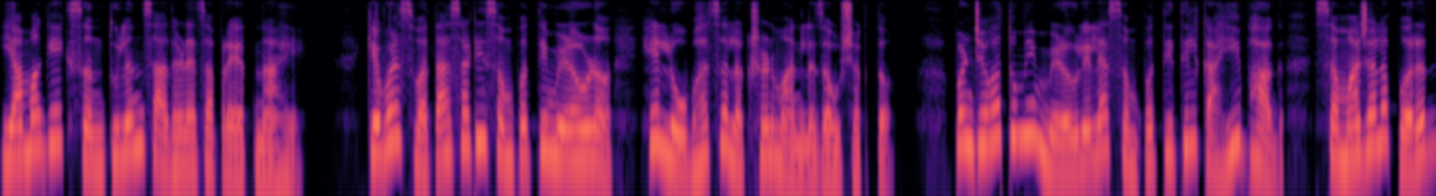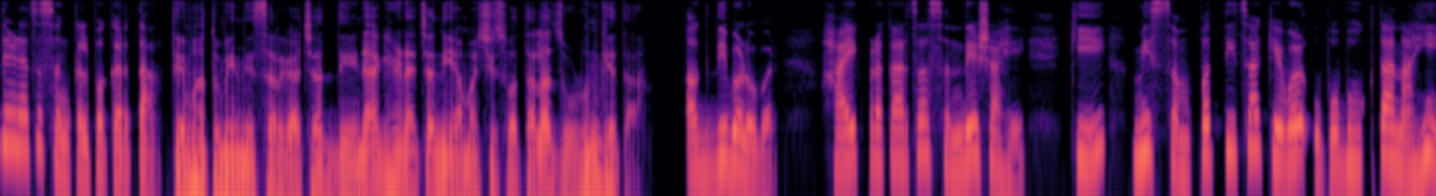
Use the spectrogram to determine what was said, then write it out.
यामागे एक संतुलन साधण्याचा प्रयत्न आहे. केवळ स्वतःसाठी संपत्ती मिळवणं हे लोभाचं लक्षण मानलं जाऊ शकतं. पण जेव्हा तुम्ही मिळवलेल्या संपत्तीतील काही भाग समाजाला परत देण्याचा संकल्प करता. तेव्हा तुम्ही निसर्गाच्या देण्या घेण्याच्या नियमाशी स्वतःला जोडून घेता. अगदी बरोबर. हा एक प्रकारचा संदेश आहे की मी संपत्तीचा केवळ उपभोक्ता नाही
